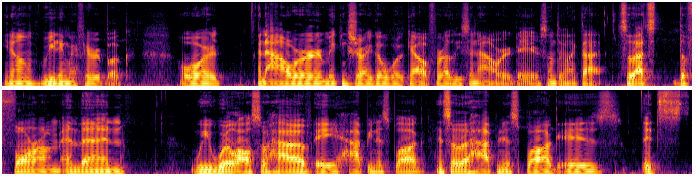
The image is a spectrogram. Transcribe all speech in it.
you know, reading my favorite book or an hour making sure I go work out for at least an hour a day or something like that. So that's the forum. And then we will also have a happiness blog. And so the happiness blog is it's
